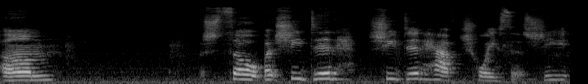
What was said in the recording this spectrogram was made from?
Um, so but she did she did have choices. She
